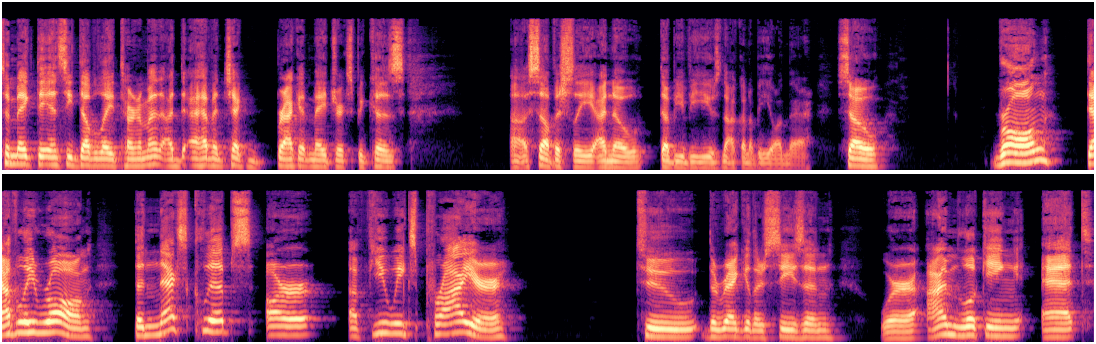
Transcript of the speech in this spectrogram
to make the NCAA tournament. I, I haven't checked bracket matrix because uh, selfishly, I know WVU is not going to be on there. So wrong, definitely wrong. The next clips are a few weeks prior to the regular season where I'm looking at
